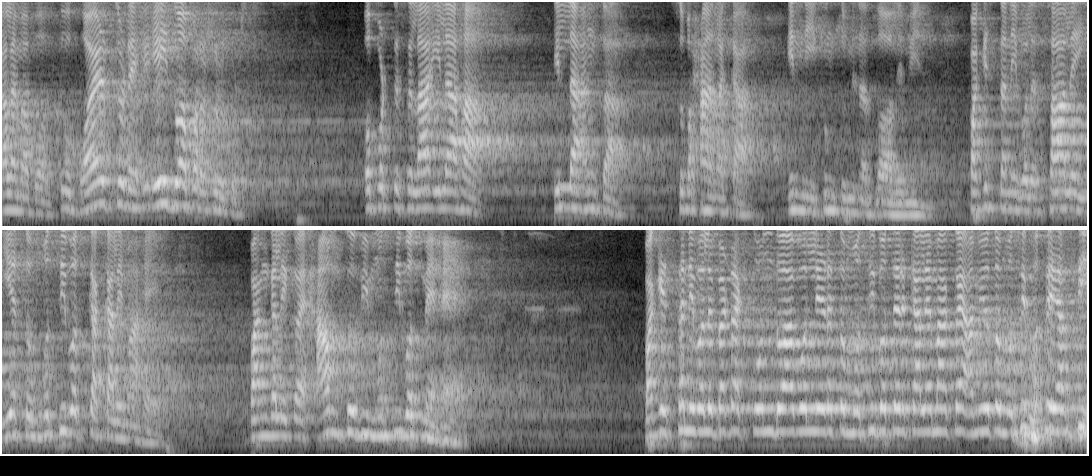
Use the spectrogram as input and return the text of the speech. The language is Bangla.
কালেমা বল। তো বয়ের চোটে এই দোয়া পড়া শুরু করছে। ও পড়তেছে, লা ইলাহা ইল্লা আংতা সুবহানাকা ইন্নী কুনতু মিনাজ জালিমিন পাকিস্তানি বলে, সালে ইয়ে তো মুসিবত কা কালেমা হে। বাঙালি কয়, হাম তো ভি মুসিবত মে হ্যাঁ পাকিস্তানি বলে, বেটা, কোন দোয়া বললে, এটা তো মুসিবতের কালেমা। কয়, আমিও তো মুসিবতে আছি।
